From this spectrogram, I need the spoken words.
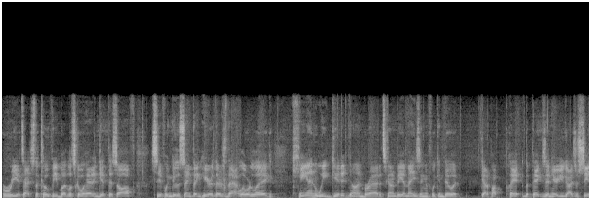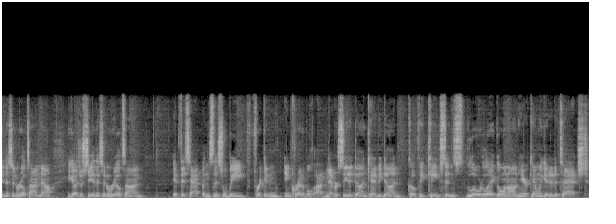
reattach the Kofi. But let's go ahead and get this off. See if we can do the same thing here. There's that lower leg. Can we get it done, Brad? It's going to be amazing if we can do it. Got to pop pe the pegs in here. You guys are seeing this in real time now. You guys are seeing this in real time. If this happens, this will be freaking incredible. I've never seen it done. Can it be done? Kofi Kingston's lower leg going on here. Can we get it attached?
